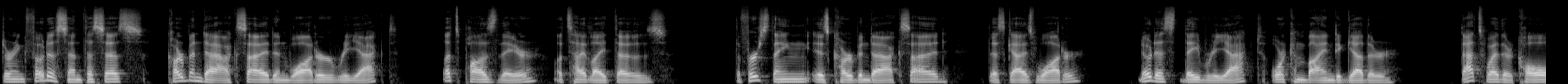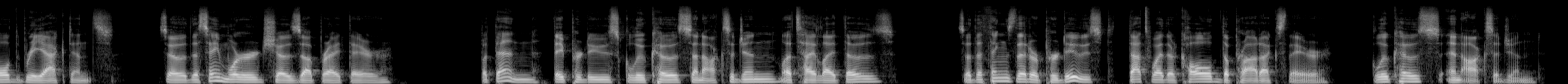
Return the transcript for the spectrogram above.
During photosynthesis, carbon dioxide and water react. Let's pause there. Let's highlight those. The first thing is carbon dioxide. This guy's water. Notice they react or combine together. That's why they're called reactants. So the same word shows up right there. But then they produce glucose and oxygen. Let's highlight those. So the things that are produced, that's why they're called the products there glucose and oxygen.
